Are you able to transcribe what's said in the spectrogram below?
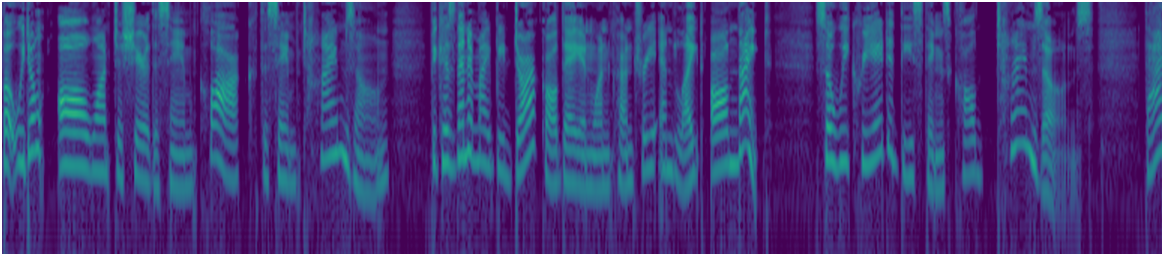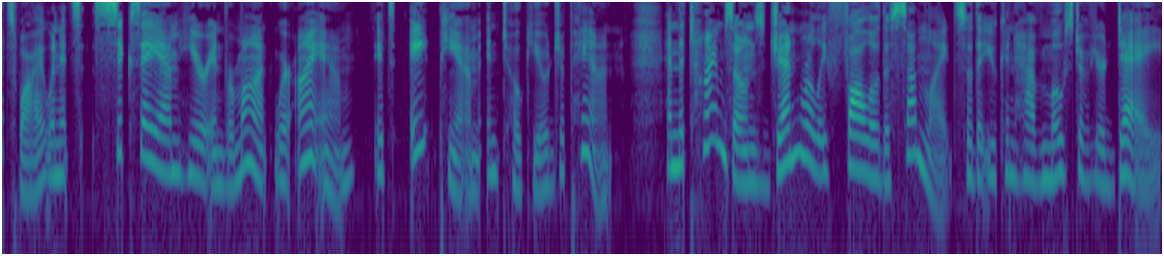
But we don't all want to share the same clock, the same time zone, because then it might be dark all day in one country and light all night. So we created these things called time zones. That's why when it's 6 a.m. here in Vermont, where I am, it's 8 p.m. in Tokyo, Japan. And the time zones generally follow the sunlight so that you can have most of your day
